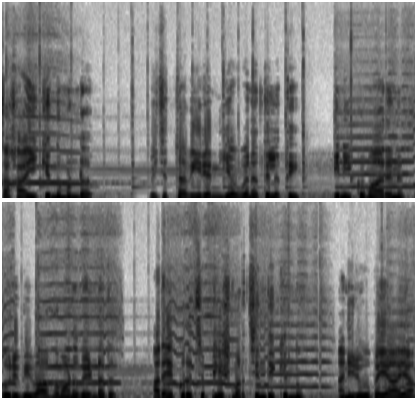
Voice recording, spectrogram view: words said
സഹായിക്കുന്നുമുണ്ട്. വിചിത്രവീര്യൻ യൗവനത്തിലെത്തി. ഇനി കുമാരന് ഒരു വിവാഹമാണ് വേണ്ടത്. അതേക്കുറിച്ച് ഭീഷ്മർ ചിന്തിക്കുന്നു. അനുരൂപയായ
